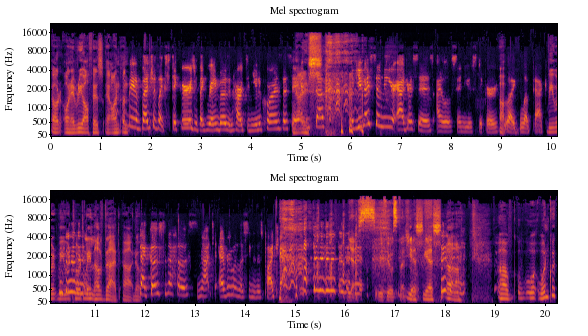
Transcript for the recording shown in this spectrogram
or on every office. Uh, on, on... made a bunch of like stickers with like rainbows and hearts and unicorns that say nice. it and stuff. if you guys send me your addresses, I will send you a sticker oh, like love pack. We would we would totally love that. Uh, no, that goes to the host, not to everyone listening to this podcast. yes, we feel special. Yes, yes. Uh, uh, w- one quick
